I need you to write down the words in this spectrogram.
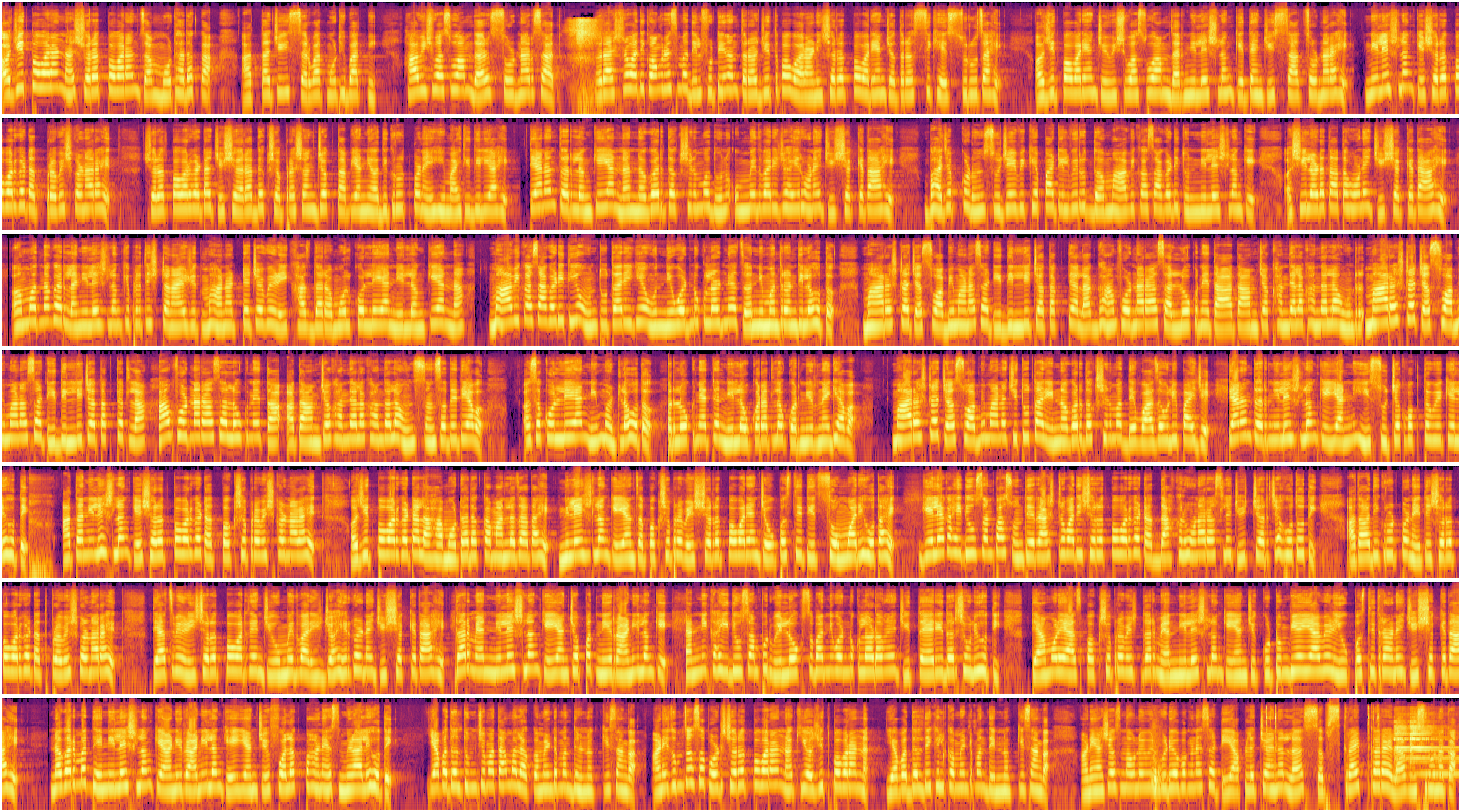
अजित पवारांना शरद पवारांचा मोठा धक्का. आत्ताची सर्वात मोठी बातमी. हा विश्वासू आमदार सोडणार साथ. राष्ट्रवादी काँग्रेसमधील फुटीनंतर अजित पवार आणि शरद पवार यांच्यात रस्सीखेच सुरूच आहे. अजित पवार यांचे विश्वासू आमदार निलेश लंके त्यांची साथ सोडणार आहे. निलेश लंके शरद पवार गटात प्रवेश करणार आहेत. शरद पवार गटाचे शहराध्यक्ष प्रशांत जगताप यांनी अधिकृतपणे ही माहिती दिली आहे. त्यानंतर लंके यांना नगर दक्षिणमधून उमेदवारी जाहीर होण्याची शक्यता आहे. भाजपकडून सुजय विखे पाटील विरुद्ध महाविकास आघाडीतून निलेश लंके अशी लढत आता होण्याची शक्यता आहे. अहमदनगरला निलेश लंके प्रतिष्ठान आयोजित महानाट्याच्या वेळी खासदार अमोल कोल्हे यांनी लंके यांना महाविकास आघाडीत येऊन तुतारी घेऊन निवडणूक लढण्याचं निमंत्रण दिलं होतं. महाराष्ट्राच्या स्वाभिमानासाठी दिल्लीच्या तक्त्याला घाम फोडणारा असा लोकनेता आता आमच्या खांद्याला खांदा लावून महाराष्ट्राच्या स्वाभिमानासाठी दिल्लीच्या तक्त्यातला घाम फोडणारा असा लोकनेता आता आमच्या खांद्याला खांदा लावून संसदेत यावं असं कोल्हे यांनी म्हटलं होतं. तर लोकनेत्यांनी लवकरात लवकर निर्णय घ्यावा. महाराष्ट्राच्या स्वाभिमानाची तुतारी नगर दक्षिणमध्ये वाजवली पाहिजे. त्यानंतर निलेश लंके यांनीही सूचक वक्तव्य केले होते. आता निलेश लंके शरद पवार गटात पक्षप्रवेश करणार आहेत. अजित पवार गटाला हा मोठा धक्का मानला जात आहे. निलेश लंके यांचा पक्षप्रवेश शरद पवार यांच्या उपस्थितीत सोमवारी होत आहे. गेल्या काही दिवसांपासून ते राष्ट्रवादी शरद पवार गटात दाखल होणार असल्याची चर्चा होत होती. आता अधिकृतपणे ते शरद पवार गटात प्रवेश करणार आहेत. त्याचवेळी शरद पवार त्यांची उमेदवारी जाहीर करण्याची शक्यता आहे. दरम्यान निलेश लंके यांच्या पत्नी राणी लंके यांनी काही दिवसांपूर्वी लोकसभा निवडणूक लढवण्याची तयारी दर्शवली होती. त्यामुळे आज पक्षप्रवेश दरम्यान निलेश लंके यांचे कुटुंबीय यावेळी उपस्थित राहण्याची शक्यता आहे. नगरमध्ये निलेश लंके आणि राणी लंके यांचे फलक पाहण्यास मिळाले होते. याबद्दल तुमचे मत आम्हाला कमेंटमध्ये नक्की सांगा. आणि तुमचा सपोर्ट शरद पवारांना की अजित पवारांना याबद्दल देखील कमेंटमध्ये नक्की सांगा. आणि अशाच नवनवीन व्हिडिओ बघण्यासाठी आपल्या चॅनलला सबस्क्राईब करायला विसरू नका.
